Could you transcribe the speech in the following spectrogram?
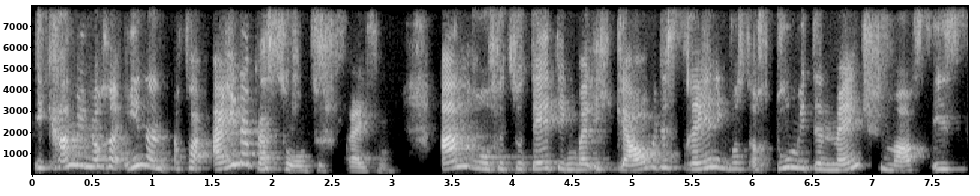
ich kann mich noch erinnern, vor einer Person zu sprechen, Anrufe zu tätigen, weil ich glaube, das Training, was auch du mit den Menschen machst, ist,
